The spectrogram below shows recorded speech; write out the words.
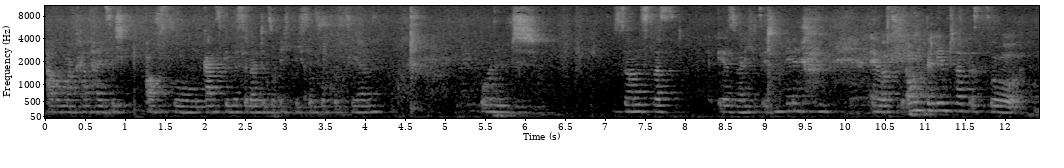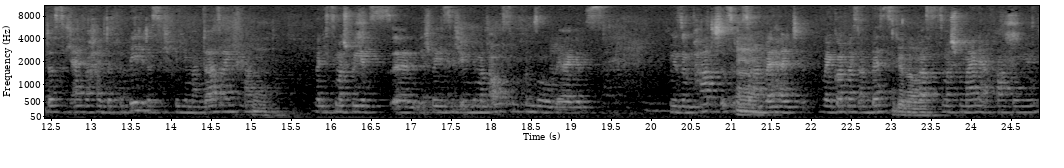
aber man kann halt sich auf so ganz gewisse Leute so richtig so fokussieren. Und sonst, was, also wenn ich jetzt eh schon rede, äh, was ich auch noch erlebt habe, ist so, dass ich einfach halt dafür bete, dass ich für jemanden da sein kann. Mhm. Wenn ich zum Beispiel jetzt, äh, ich will jetzt nicht irgendjemand aussuchen, so wer jetzt mir sympathisch ist, mhm. sondern wer halt weil Gott weiß am besten, genau. was zum Beispiel meine Erfahrungen,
